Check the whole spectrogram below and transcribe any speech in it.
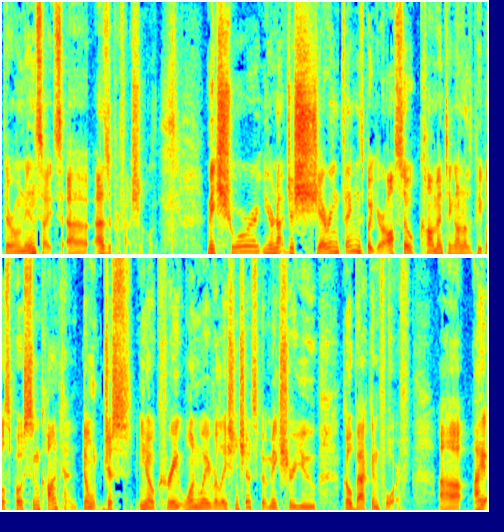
their own insights uh, as a professional make sure you're not just sharing things, but you're also commenting on other people's posts and content. Don't just, you know, create one-way relationships, but make sure you go back and forth. Uh, I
